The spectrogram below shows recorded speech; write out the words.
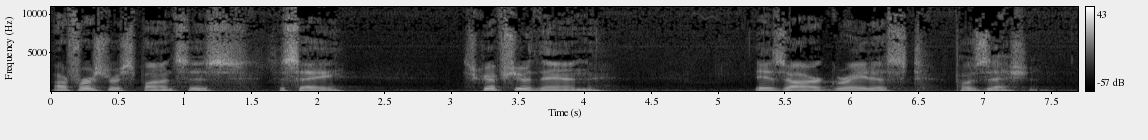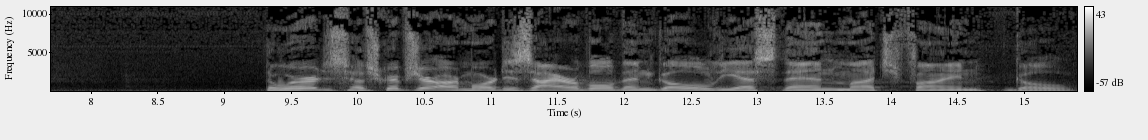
Our first response is to say, Scripture then is our greatest possession. The words of Scripture are more desirable than gold, yes, than much fine gold.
